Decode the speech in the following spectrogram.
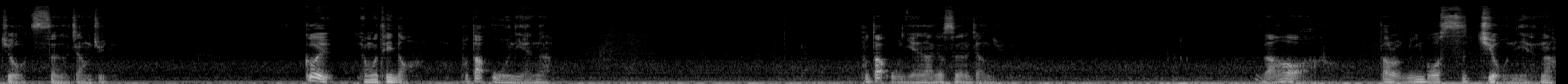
就升了将军。各位有没有听懂？不到五年呢，不到五年啊，就升了将军。然后啊。到了民国十九年呐，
